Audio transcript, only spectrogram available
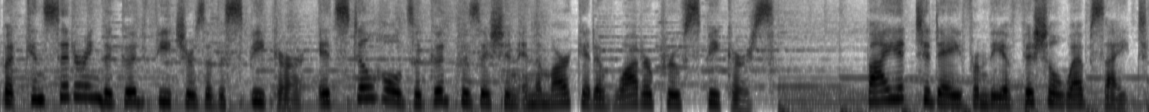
But considering the good features of the speaker, it still holds a good position in the market of waterproof speakers. Buy it today from the official website.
